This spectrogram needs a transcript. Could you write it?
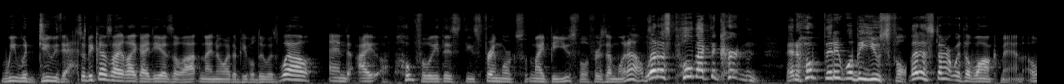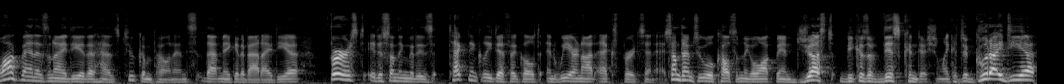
we would do that. So because I like ideas a lot, and I know other people do as well, and I hopefully this, these frameworks might be useful for someone else, let us pull back the curtain and hope that it will be useful. Let us start with a Walkman. A Walkman is an idea that has two components that make it a bad idea. First, it is something that is technically difficult and we are not experts in it. Sometimes we will call something a Walkman just because of this condition. Like it's a good idea,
